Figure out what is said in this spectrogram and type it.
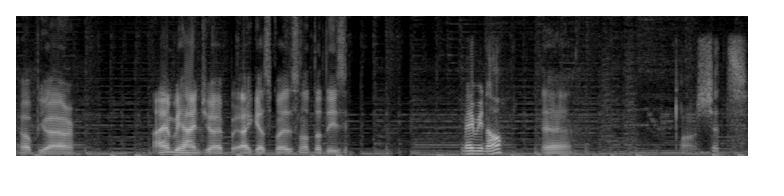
I hope you are. I am behind you, I, I guess, but it's not that easy. Maybe now? Yeah, Oh, shit.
